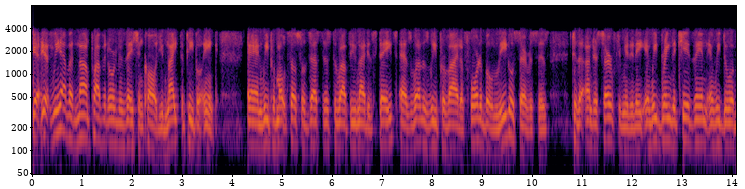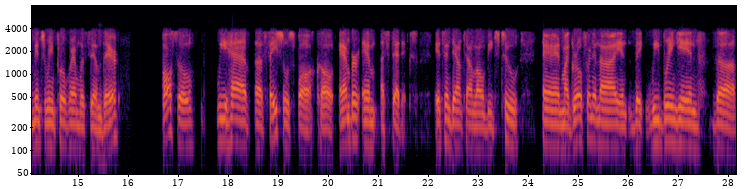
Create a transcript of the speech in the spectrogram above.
Yeah, yes, we have a nonprofit organization called Unite the People Inc. And we promote social justice throughout the United States, as well as we provide affordable legal services to the underserved community. And we bring the kids in and we do a mentoring program with them there. Also, we have a facial spa called Amber M Aesthetics. It's in downtown Long Beach too. And my girlfriend and I, and they, we bring in the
